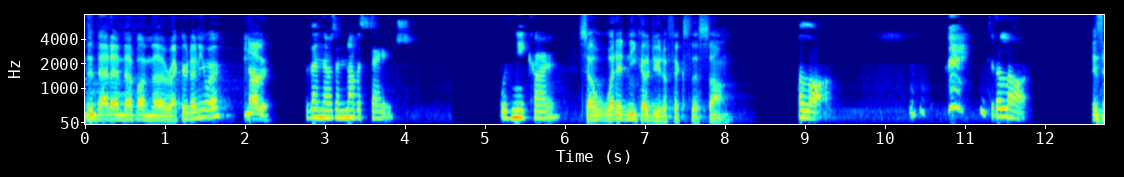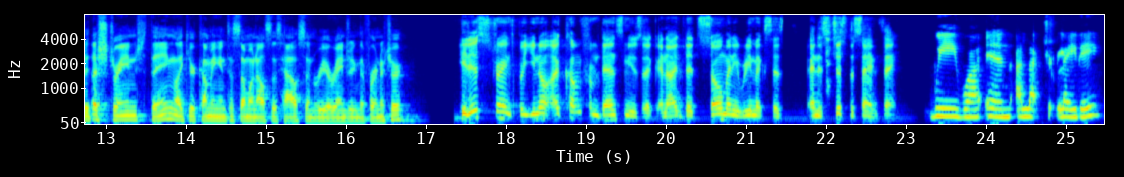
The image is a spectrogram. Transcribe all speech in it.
Did that end up on the record anywhere? no. But then there was another stage with Nico. So, what did Nico do to fix this song? A lot. he did a lot. Is it a strange thing, like you're coming into someone else's house and rearranging the furniture? It is strange, but you know, I come from dance music and I did so many remixes, and it's just the same thing. We were in Electric Lady.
